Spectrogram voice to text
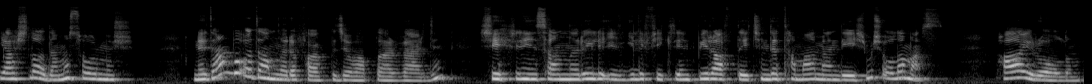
yaşlı adama sormuş. Neden bu adamlara farklı cevaplar verdin? Şehrin insanları ile ilgili fikrin bir hafta içinde tamamen değişmiş olamaz. Hayır oğlum,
